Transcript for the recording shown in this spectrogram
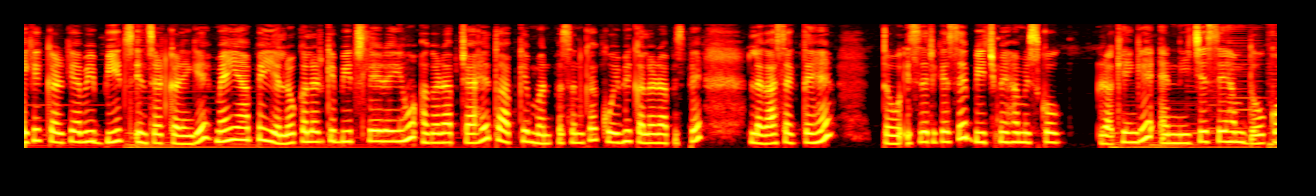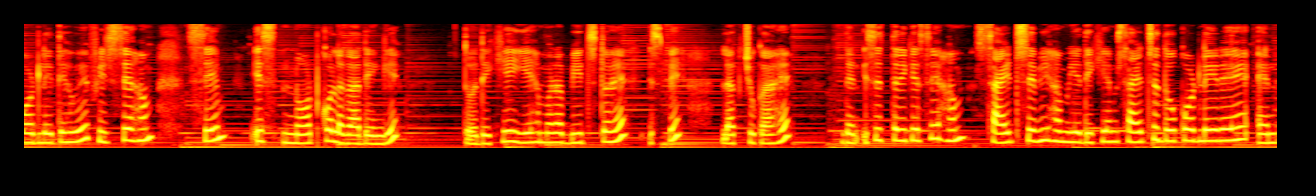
एक एक करके अभी बीट्स इंसर्ट करेंगे। मैं यहाँ पे येलो कलर के बीट्स ले रही हूँ। अगर आप चाहे तो आपके मनपसंद का कोई भी कलर आप इस पर लगा सकते हैं। तो इस तरीके से बीच में हम इसको रखेंगे एंड नीचे से हम दो कॉर्ड लेते हुए फिर से हम सेम इस नॉट को लगा देंगे। तो देखिए ये हमारा बीट्स तो है, इस पर लग चुका है। देन इसी तरीके से हम साइड से भी हम ये देखिए, हम साइड से दो कॉर्ड ले रहे हैं एंड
